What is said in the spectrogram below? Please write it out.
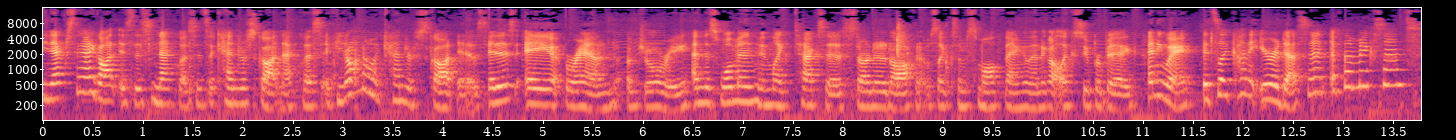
The next thing I got is this necklace. It's a Kendra Scott necklace. If you don't know what Kendra Scott is, it is a brand of jewelry. And this woman in like Texas started it off and it was like some small thing and then it got like super big. Anyway, it's like kind of iridescent, if that makes sense.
